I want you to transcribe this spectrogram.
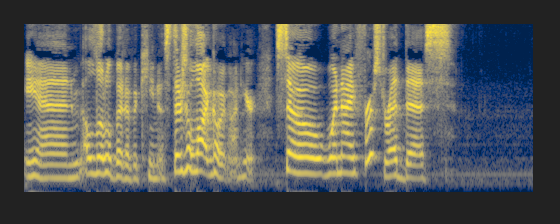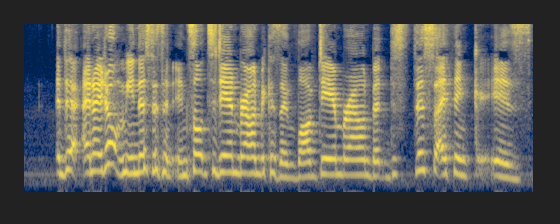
and a little bit of Aquinas. There's a lot going on here. So when I first read this, and I don't mean this as an insult to Dan Brown because I love Dan Brown, but this this I think is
